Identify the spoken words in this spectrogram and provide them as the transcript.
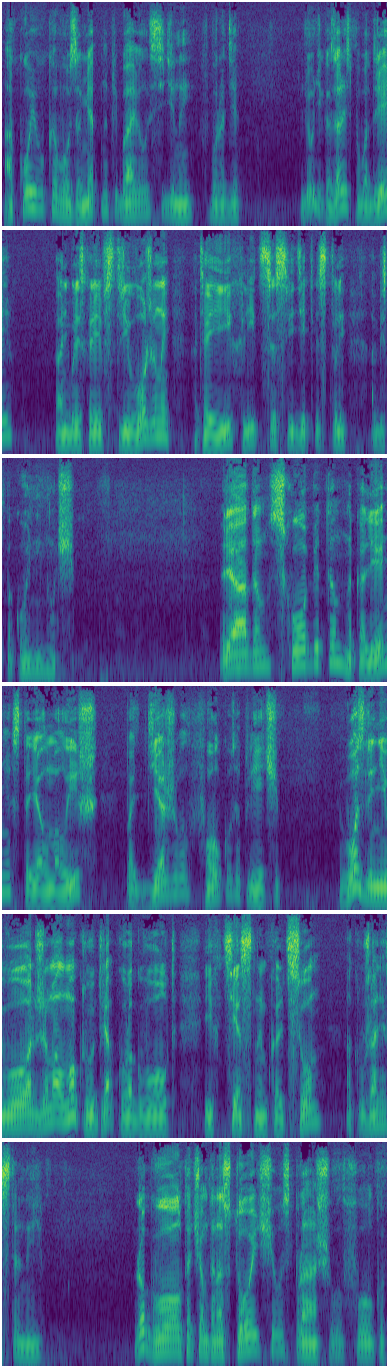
а кое у кого заметно прибавилось седины в бороде. Люди казались пободрее, они были скорее встревожены, хотя и их лица свидетельствовали о беспокойной ночи. Рядом с хоббитом на коленях стоял малыш, поддерживал Фолку за плечи. Возле него отжимал мокрую тряпку Рогволд. Их тесным кольцом окружали остальные. Рогволд о чем-то настойчиво спрашивал Фолку,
